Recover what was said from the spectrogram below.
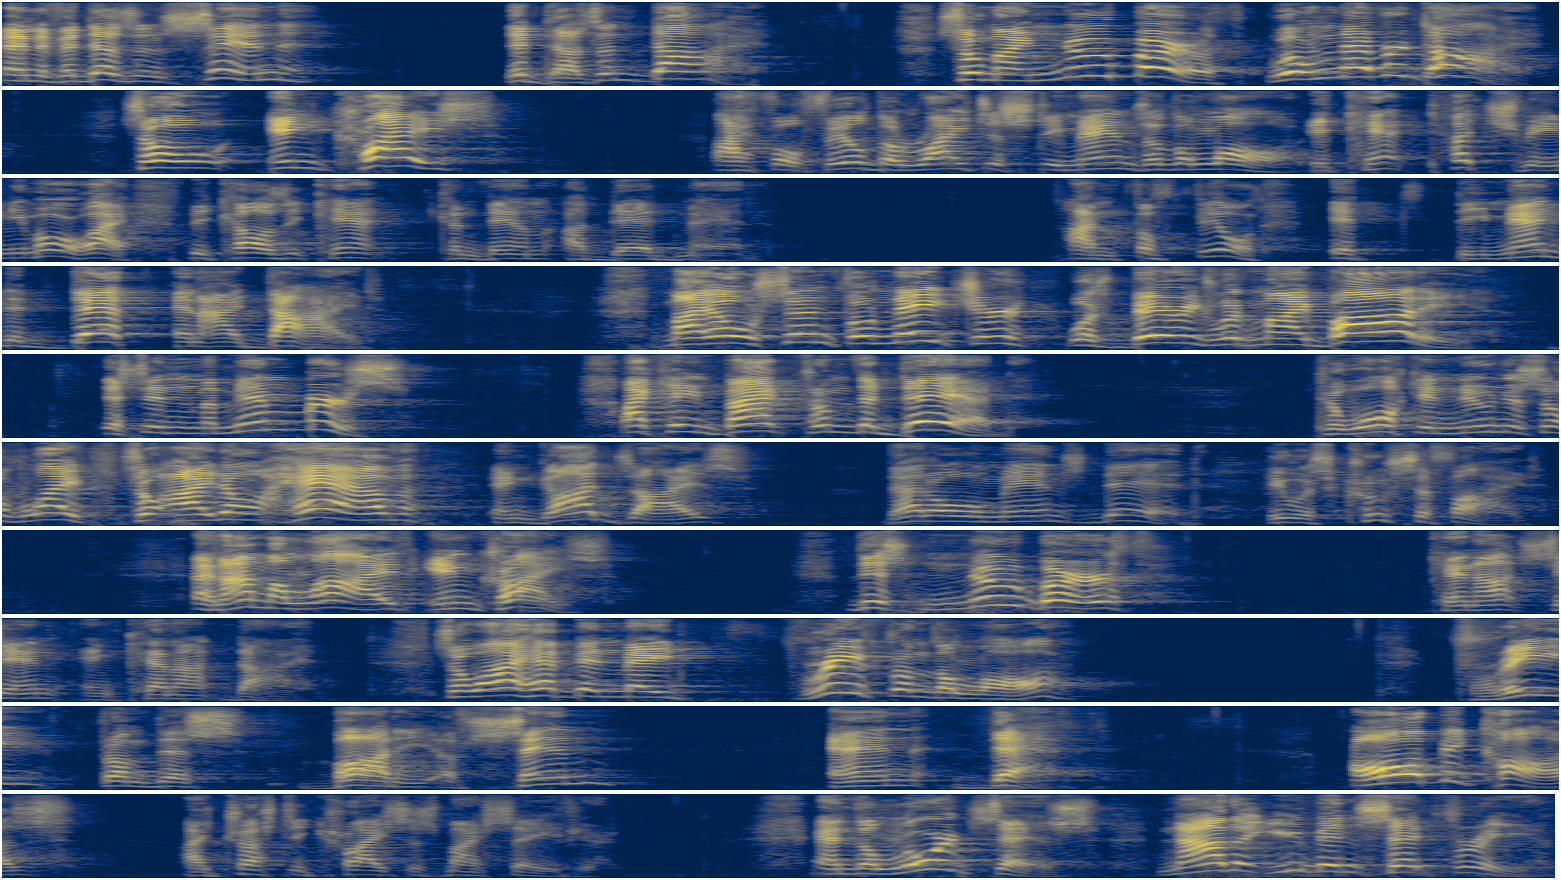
And if it doesn't sin, it doesn't die. So my new birth will never die. So in Christ, I fulfill the righteous demands of the law. It can't touch me anymore. Why? Because it can't condemn a dead man. I'm fulfilled. It demanded death, and I died. My old sinful nature was buried with my body, it's in my members. I came back from the dead to walk in newness of life. So I don't have, in God's eyes, that old man's dead. He was crucified. And I'm alive in Christ. This new birth cannot sin and cannot die. So I have been made free from the law, free from this body of sin and death. All because I trusted Christ as my Savior. And the Lord says, now that you've been set free,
